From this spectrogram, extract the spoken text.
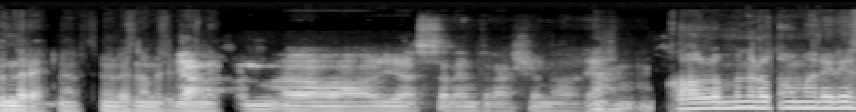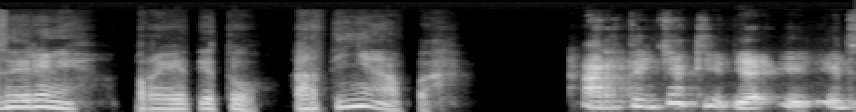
Bener ya? Nah, sembilan belas enam Ya, sembilan ya? eee, ya secara internasional ya, Nah, mhm. kalau menurut Oma Dede sendiri nih, Pride itu artinya apa? Artinya ki ya i itu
